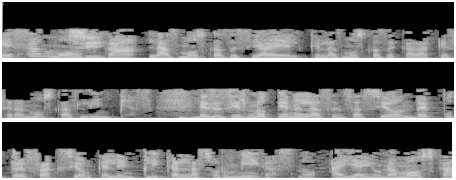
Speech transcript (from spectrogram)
Esa mosca, las moscas, decía él, que las moscas de Cadaqués eran moscas limpias. Es decir, no tienen la sensación de putrefacción que le implican las hormigas, ¿no? Ahí hay una mosca.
